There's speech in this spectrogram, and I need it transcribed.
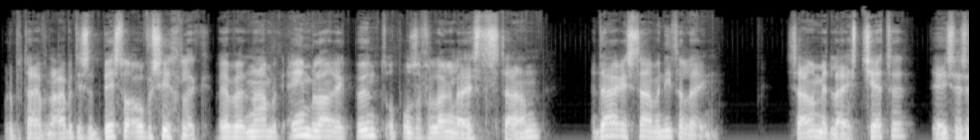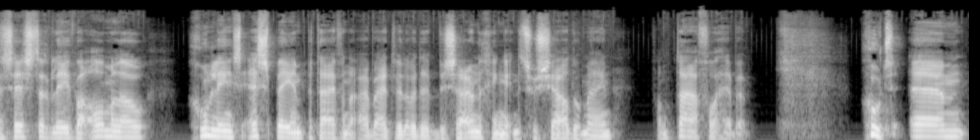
Voor de Partij van de Arbeid is het best wel overzichtelijk. We hebben namelijk één belangrijk punt op onze verlanglijst staan. En daarin staan we niet alleen. Samen met lijst chatten, D66, Leefbaar Almelo, GroenLinks, SP en Partij van de Arbeid willen we de bezuinigingen in het sociaal domein van tafel hebben. Goed, um,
